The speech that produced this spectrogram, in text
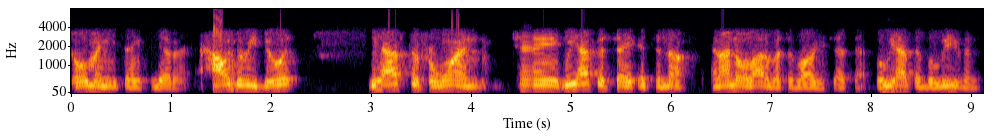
so many things together. How do we do it? we have to, for one, change. We have to say it's enough. And I know a lot of us have already said that, but we have to believe in it.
